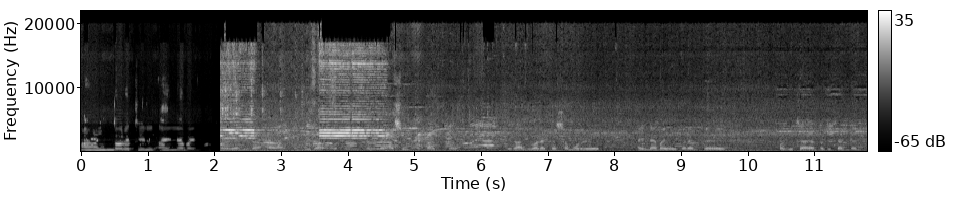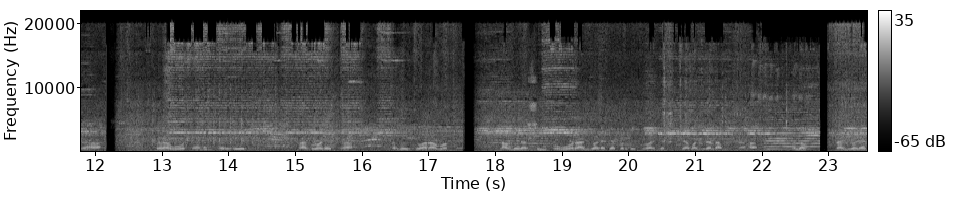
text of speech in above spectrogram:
हा, इंदोर येथील अहिल्याबाई यांचा हा बगीचा त्यांचा हा शिल्पकार स्थळ राजवाड्याच्या समोर हे अहिल्याबाई होळकरांचं हे बगीचा या बगीचात त्यांचा हा स्थळा व त्यानंतर हे राजवाड्याच्या प्रवेशद्वारावर लावलेला शिल्प व राजवाड्याच्या प्रवेशद्वाराच्या दुसऱ्या बाजूला लावलेला हा फलक राजवाड्यात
